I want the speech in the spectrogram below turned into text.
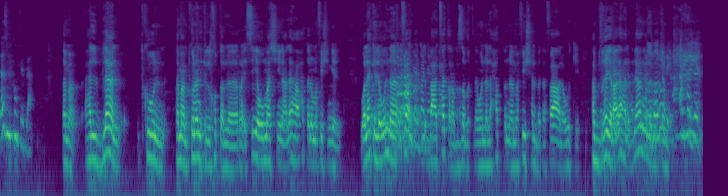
لازم يكون في plan. تمام. هل ال plan تكون تمام تكون عندك الخطة الرئيسية وماشيين عليها حتى لو ما فيش engage ولكن لو انه ف... بعد- فترة بالضبط لو انه لاحظت انه ما فيش هلبة تفاعل أو هيك هل بتغير عليها ال plan ولا بتكمل؟ احد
